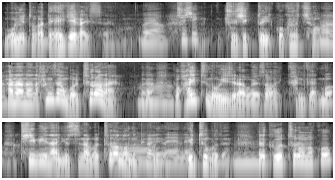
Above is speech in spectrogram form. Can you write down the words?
모니터가 네 개가 있어요. 왜요? 주식 주식도 있고 그렇죠. 네. 하나는 항상 뭘 틀어놔요. 네. 아. 그 화이트 노이즈라고 해서 간간 뭐 TV나 뉴스나 뭘 틀어놓는 어, 편이에요. 네네. 유튜브든. 음. 그래서 그거 틀어놓고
